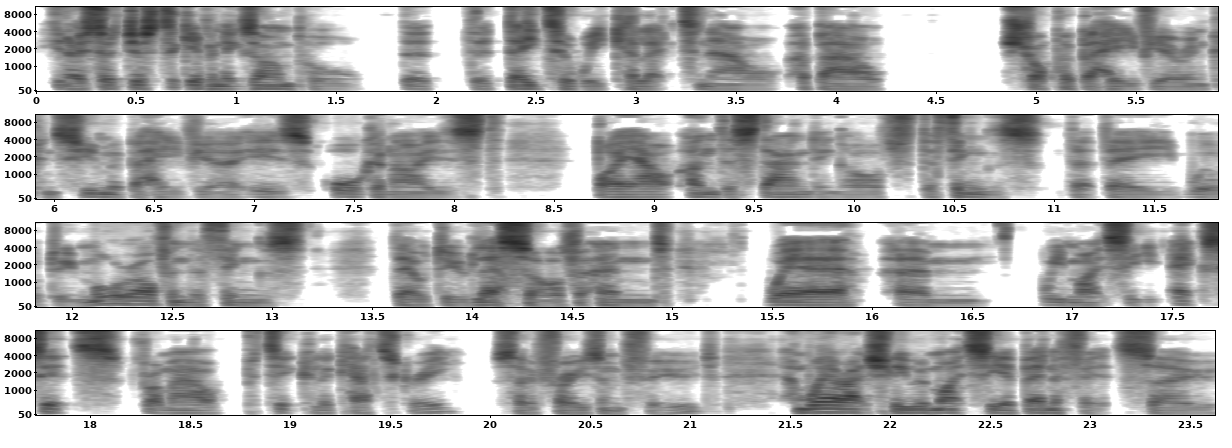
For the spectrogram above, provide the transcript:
you know, so just to give an example, the the data we collect now about shopper behavior and consumer behavior is organized by our understanding of the things that they will do more of and the things they'll do less of, and where um, we might see exits from our particular category, so frozen food, and where actually we might see a benefit. So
